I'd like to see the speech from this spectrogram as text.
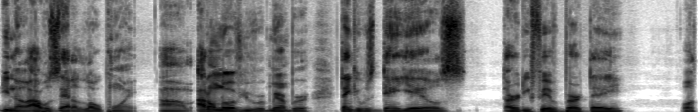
you know, I was at a low point. Um, I don't know if you remember. I think it was Danielle's 35th birthday, or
